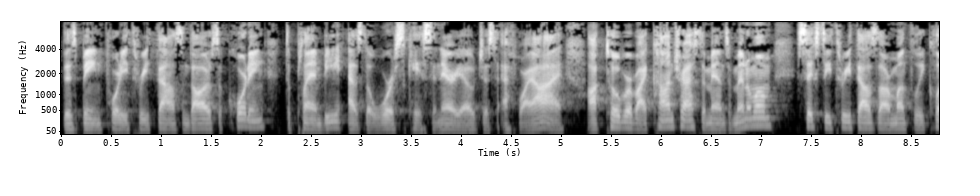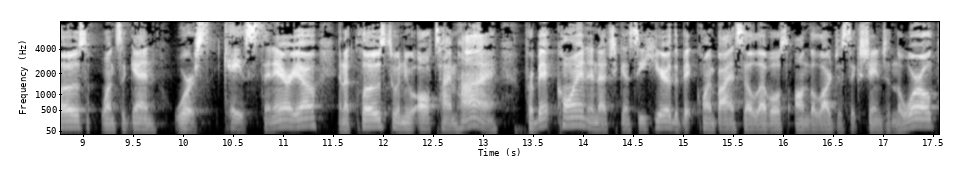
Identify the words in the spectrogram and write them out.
this being $43,000 according to plan B as the worst case scenario, just FYI. October by contrast demands a minimum $63,000 monthly close. Once again, worst case scenario and a close to a new all-time high for Bitcoin. And as you can see here, the Bitcoin buy and sell levels on the largest exchange in the world,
